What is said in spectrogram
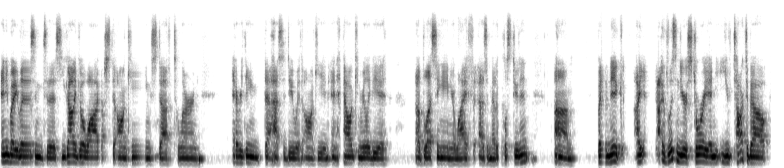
anybody listening to this you got to go watch the Anki stuff to learn everything that has to do with Anki and, and how it can really be a, a, blessing in your life as a medical student. Um, but Nick, I, I've listened to your story and you've talked about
